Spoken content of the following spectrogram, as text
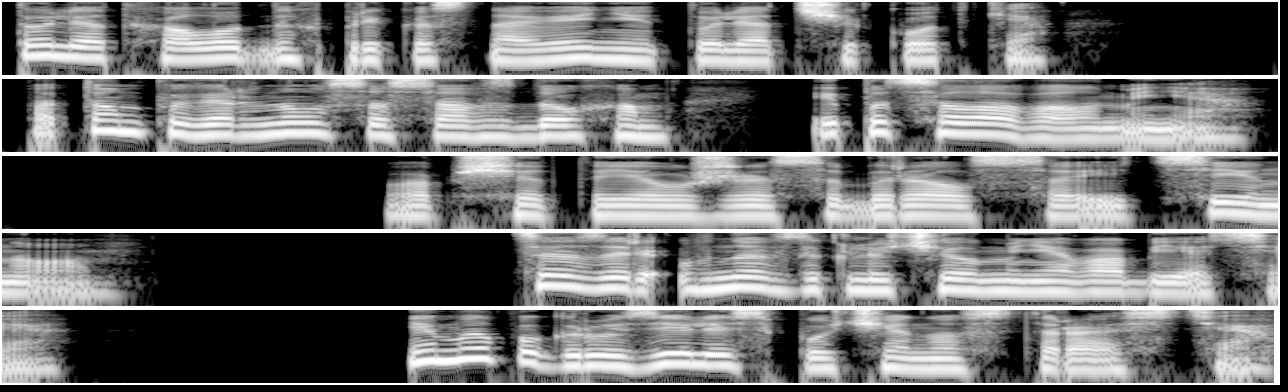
то ли от холодных прикосновений, то ли от щекотки. Потом повернулся со вздохом и поцеловал меня. «Вообще-то я уже собирался идти, но...» Цезарь вновь заключил меня в объятия. И мы погрузились в пучину страсти.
